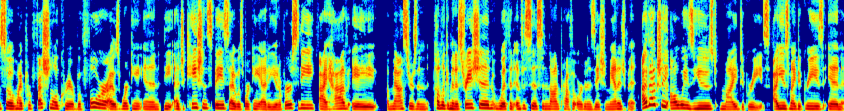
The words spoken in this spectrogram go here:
So, my professional career before, I was working in the education space, I was working at a university. I have a a master's in public administration with an emphasis in nonprofit organization management. I've actually always used my degrees. I use my degrees in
